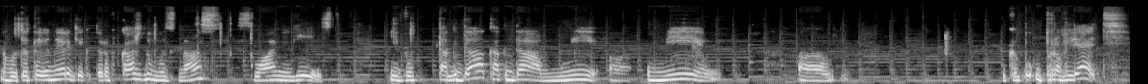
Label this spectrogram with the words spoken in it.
Вот эта энергия, которая в каждом из нас с вами есть. И вот тогда, когда мы а, умеем а, как бы управлять,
